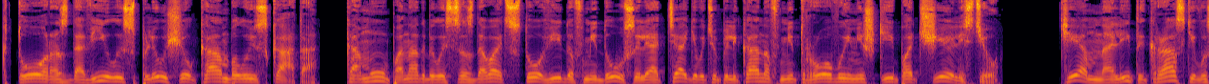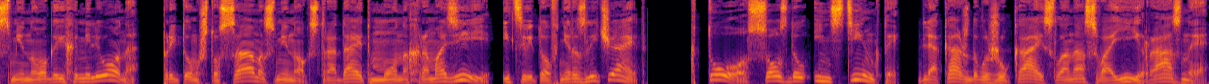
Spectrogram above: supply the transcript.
Кто раздавил и сплющил камбалу и ската? Кому понадобилось создавать сто видов медуз или оттягивать у пеликанов метровые мешки под челюстью? Кем налиты краски в осьминога и хамелеона, при том, что сам осьминог страдает монохромазией и цветов не различает? Кто создал инстинкты для каждого жука и слона свои, разные,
